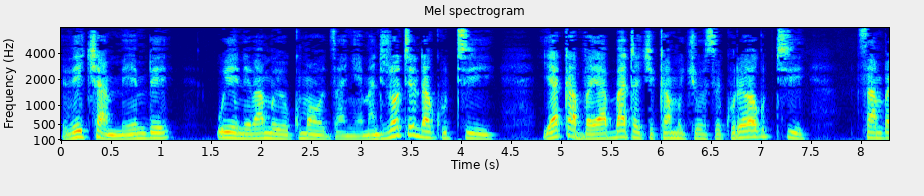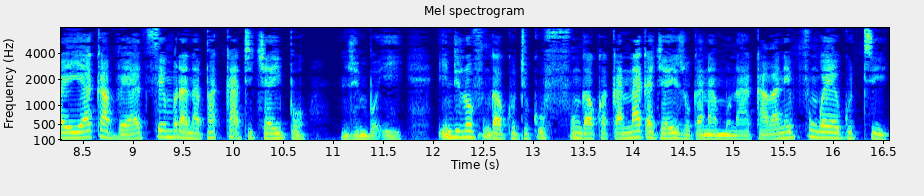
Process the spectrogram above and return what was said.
vechamhembe uye nevamwe vekumaodzanyema ndinotenda kuti yakabva yabata chikamu chose kureva kuti tsamba iyi yakabva yatsemura napakati chaipo nzvimbo iyi. Indinofunga kuti kufunga kwakanaka chaizvo kana munhu akava nepfungwa yekuti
